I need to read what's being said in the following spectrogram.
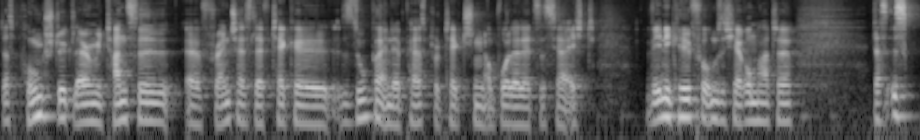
das Prunkstück Laramie Tunzel, äh, Franchise Left Tackle, super in der Pass Protection, obwohl er letztes Jahr echt wenig Hilfe um sich herum hatte. Das ist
